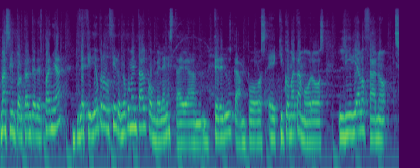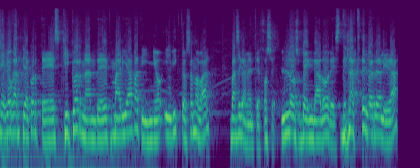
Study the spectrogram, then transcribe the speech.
más importante de España, decidió producir un documental con Belén Esteban, Tereluz Campos, eh, Kiko Matamoros, Lidia Lozano, Chelo García Cortés, Kiko Hernández, María Patiño y Víctor Sandoval. Básicamente, José, los vengadores de la telerrealidad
